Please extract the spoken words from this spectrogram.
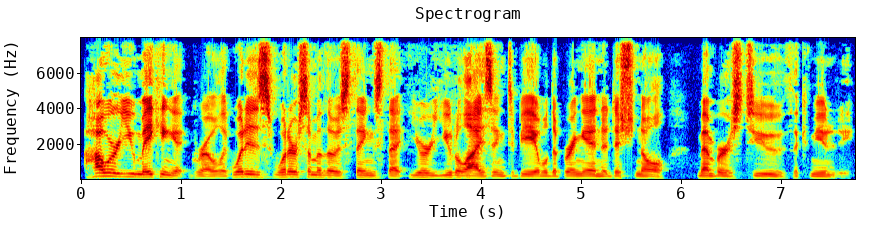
how are you making it grow? Like, what is what are some of those things that you're utilizing to be able to bring in additional members to the community?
